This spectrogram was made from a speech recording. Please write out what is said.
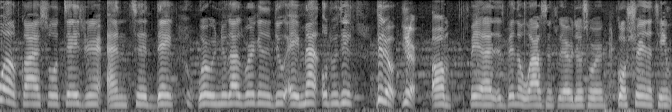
What up guys, so it's Adrian and today what we're new guys, we're gonna do a Madden Ultimate Team video. Yeah. Um but yeah it's been a while since we ever did so we're gonna go straight in the team,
